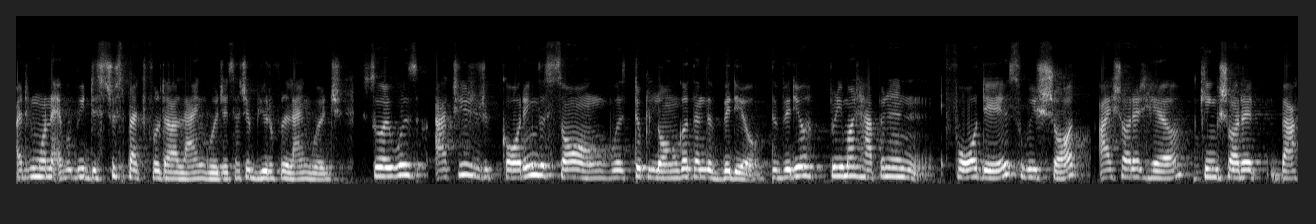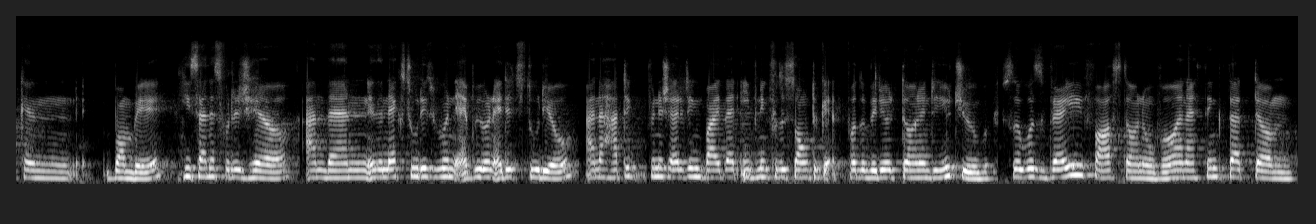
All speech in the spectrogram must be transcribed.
I didn't wanna ever be disrespectful to our language. It's such a beautiful language. So it was actually recording the song was took longer than the video. The video pretty much happened in four days. We shot. I shot it here. King shot it back in Bombay. He sent his footage here, and then in the next two days we were in, we were in edit studio, and I had to finish editing by that evening for the song to get for the video to turn into YouTube. So it was very fast turnover, and I think that um,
